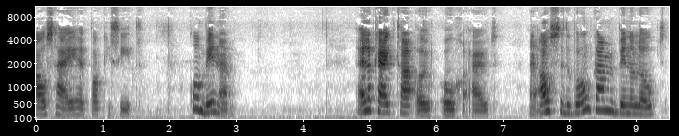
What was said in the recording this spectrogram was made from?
als hij het pakje ziet. Kom binnen. Elle kijkt haar ogen uit. En als ze de woonkamer binnenloopt,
